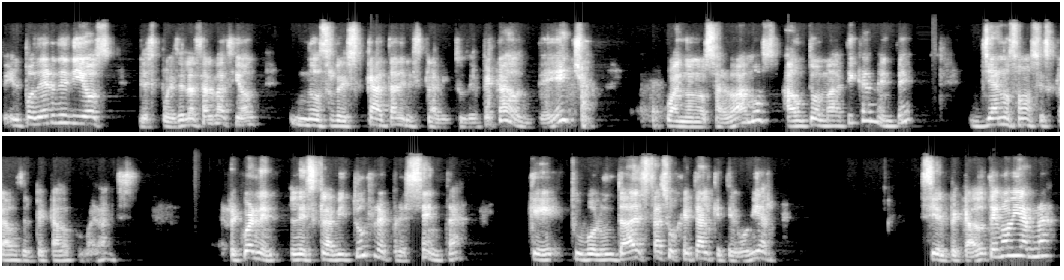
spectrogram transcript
el, poder de Dios después de la salvación nos rescata de la esclavitud del pecado. De hecho, cuando nos salvamos, automáticamente ya no somos esclavos del pecado como era antes. Recuerden, la esclavitud representa que tu voluntad está sujeta al que te gobierna. Si el pecado te gobierna,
